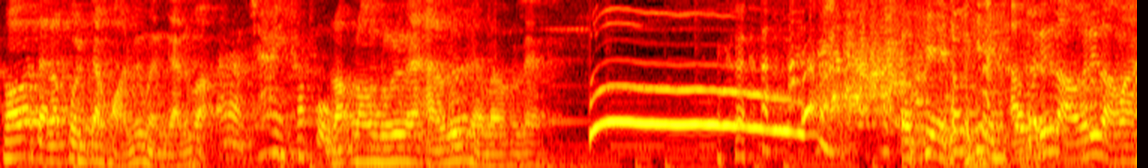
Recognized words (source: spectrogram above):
เพราะว่าแต่ละคนจะหอนไม่เหมือนกันหรือเปล่าอ่าใช่ครับผมลองลองดูเลยนะเอาเรื่องจากเราคนแรกโอเคโอเคเอาคนที่สองคนที่สองมา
